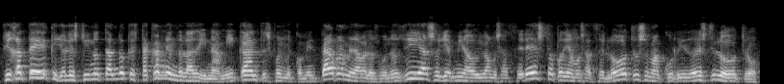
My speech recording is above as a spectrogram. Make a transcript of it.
Fíjate que yo le estoy notando que está cambiando la dinámica. Antes pues me comentaba, me daba los buenos días, oye, mira, hoy vamos a hacer esto, podíamos hacer lo otro, se me ha ocurrido esto y lo otro.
